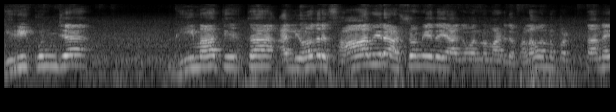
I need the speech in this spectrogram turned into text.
ಗಿರಿಕುಂಜ ಭೀಮಾ ತೀರ್ಥ ಅಲ್ಲಿ ಹೋದರೆ ಸಾವಿರ ಅಶ್ವಮೇಧ ಯಾಗವನ್ನು ಮಾಡಿದ ಫಲವನ್ನು ಪಡ್ತಾನೆ.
